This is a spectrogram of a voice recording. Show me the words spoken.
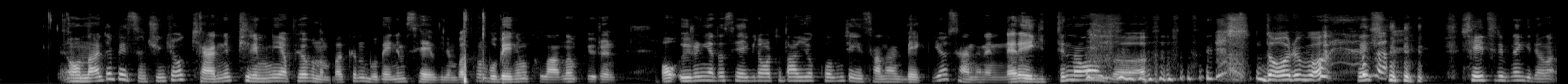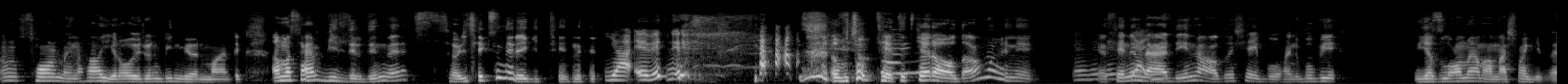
Onlar da besin çünkü o kendi primini yapıyor bunun. Bakın bu benim sevgilim. Bakın bu benim kullandığım ürün. O ürün ya da sevgili ortadan yok olunca insanlar bekliyor senden. Hani nereye gitti ne oldu? Doğru bu. Ve şey tribine giriyorlar. "Hı, sormayın. Hayır o ürün bilmiyorum artık. Ama sen bildirdin ve söyleyeceksin nereye gittiğini. Ya evet. bu çok tehditkar oldu ama hani Evet, e, evet. senin Ya verdiğin ve aldığın şey bu. Hani bu bir yazılı olmayan anlaşma gibi.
